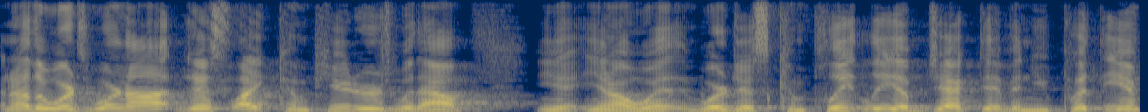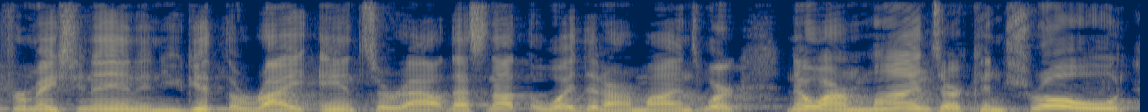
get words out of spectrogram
In other words, we're not just like computers without, you know, we're just completely objective and you put the information in and you get the right answer out. That's not the way that our minds work. No, our minds are controlled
